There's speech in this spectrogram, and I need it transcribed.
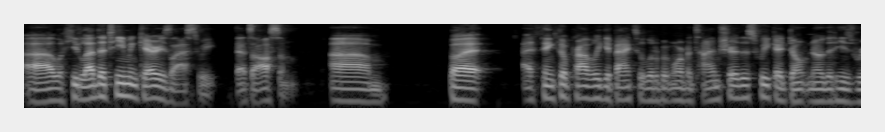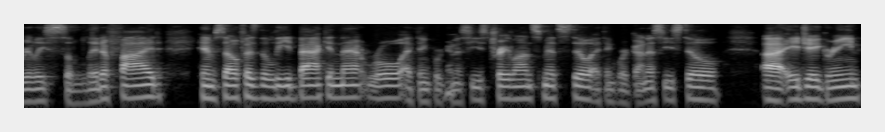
Uh, he led the team in carries last week. That's awesome. Um, but I think they'll probably get back to a little bit more of a timeshare this week. I don't know that he's really solidified himself as the lead back in that role. I think we're going to see Trelon Smith still. I think we're going to see still uh, AJ Green.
